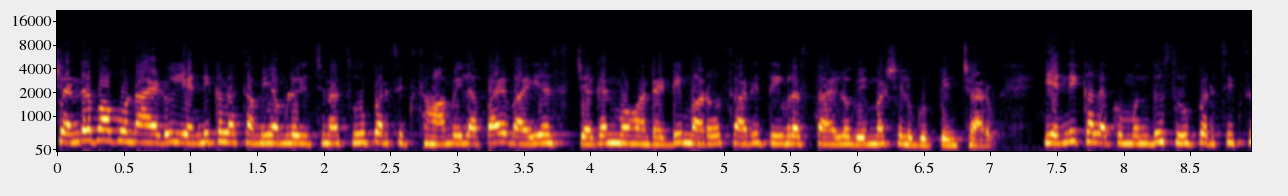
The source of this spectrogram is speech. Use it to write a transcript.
చంద్రబాబు నాయుడు ఎన్నికల సమయంలో ఇచ్చిన సూపర్ సిక్స్ హామీలపై వైఎస్ జగన్మోహన్ రెడ్డి మరోసారి తీవ్ర స్థాయిలో విమర్శలు గుప్పించారు. ఎన్నికలకు ముందు సూపర్ సిక్స్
